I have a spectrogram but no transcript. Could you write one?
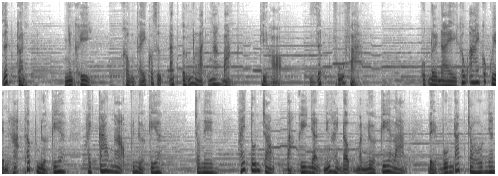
rất cần. Nhưng khi không thấy có sự đáp ứng lại ngang bằng thì họ rất phũ phàng cuộc đời này không ai có quyền hạ thấp nửa kia hay cao ngạo với nửa kia. Cho nên, hãy tôn trọng và ghi nhận những hành động mà nửa kia làm để vun đắp cho hôn nhân.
